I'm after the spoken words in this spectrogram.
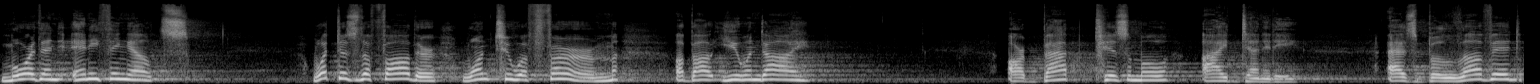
more than anything else? What does the Father want to affirm about you and I? Our baptismal identity as beloved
